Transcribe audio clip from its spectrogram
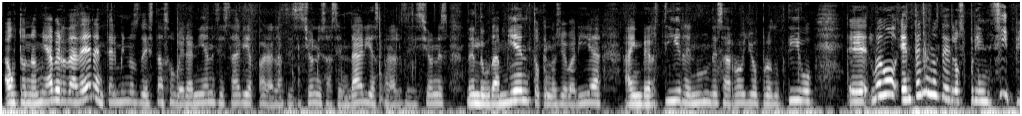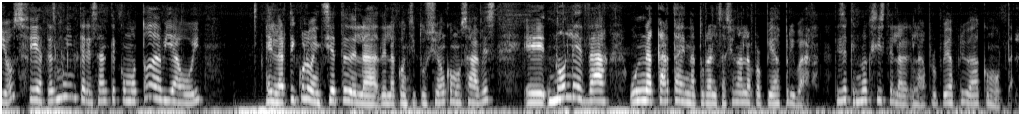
autonomía verdadera en términos de esta soberanía necesaria para las decisiones hacendarias, para las decisiones de endeudamiento que nos llevaría a invertir en un desarrollo productivo. Eh, luego, en términos de los principios, fíjate, es muy interesante como todavía hoy el artículo 27 de la, de la Constitución, como sabes, eh, no le da una carta de naturalización a la propiedad privada. Dice que no existe la propiedad privada como tal.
